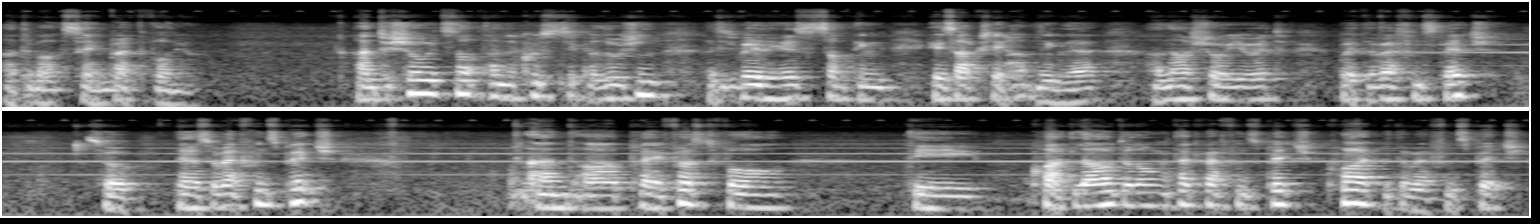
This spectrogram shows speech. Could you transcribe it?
at about the same breath volume. And to show it's not an acoustic illusion, that it really is something is actually happening there, and I'll show you it with the reference pitch. So there's a reference pitch, and I'll play first of all the quite loud along with that reference pitch, quiet with the reference pitch,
